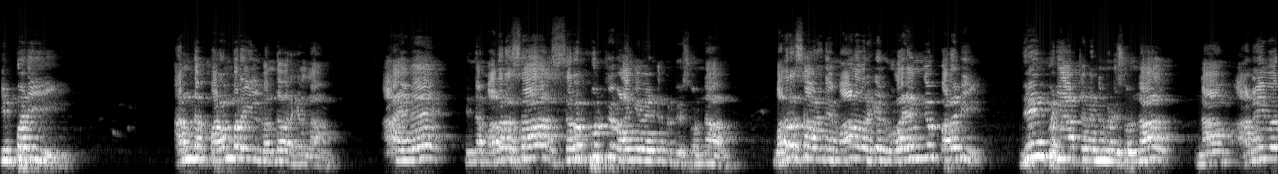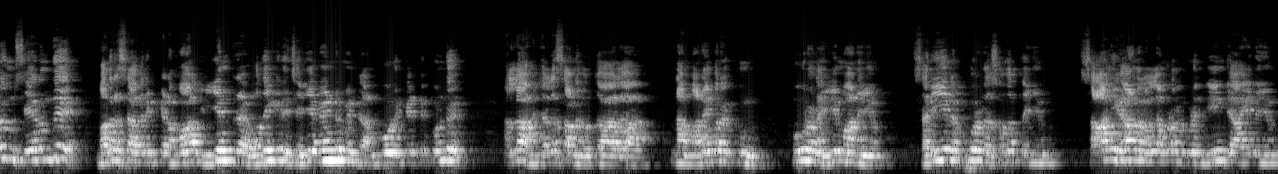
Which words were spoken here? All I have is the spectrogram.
இப்படி அந்த பரம்பரையில் வந்தவர்கள் தான் ஆகவே இந்த மதரசா சிறப்புற்று வழங்க வேண்டும் என்று சொன்னால் மதரசாவுடைய மாணவர்கள் உலகெங்கும் பரவி தீன் பணியாற்ற வேண்டும் என்று சொன்னால் நாம் அனைவரும் சேர்ந்து மதரசாவிற்கு நம்மால் இயன்ற உதவிகளை செய்ய வேண்டும் என்று அன்போடு கேட்டுக்கொண்டு அல்லாஹ் ஜலசான உத்தாலா நாம் அனைவருக்கும் பூரண ஈமானையும் சரீர பூரண சுகத்தையும் சாலிகான நல்லவுடன் கூட நீண்ட ஆயுளையும்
